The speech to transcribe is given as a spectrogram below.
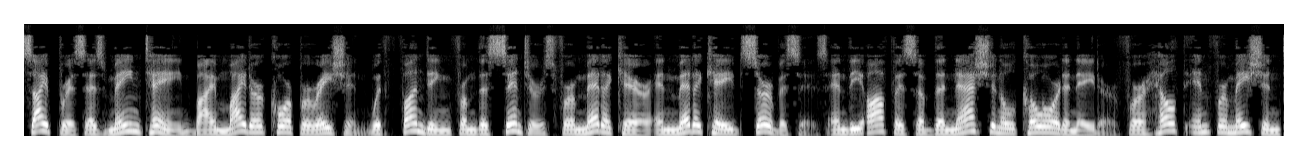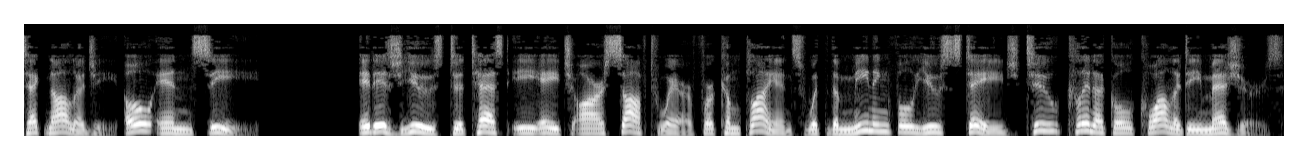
Cypress is maintained by MITRE Corporation with funding from the Centers for Medicare and Medicaid Services and the Office of the National Coordinator for Health Information Technology ONC. It is used to test EHR software for compliance with the Meaningful Use Stage 2 clinical quality measures.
